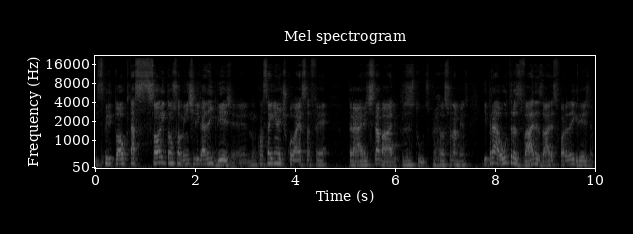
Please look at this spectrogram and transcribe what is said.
espiritual que está só e tão somente ligada à igreja. É, não conseguem articular essa fé para a área de trabalho, para os estudos, para o relacionamento e para outras várias áreas fora da igreja.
